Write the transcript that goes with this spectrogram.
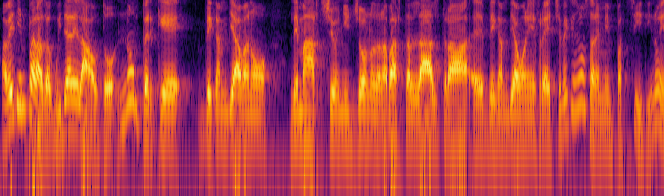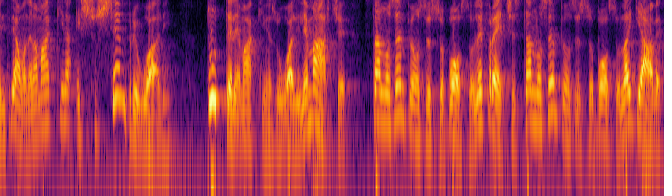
avete imparato a guidare l'auto non perché vi cambiavano le marce ogni giorno da una parte all'altra e vi cambiavano le frecce, perché sennò saremmo impazziti. Noi entriamo nella macchina e sono sempre uguali. Tutte le macchine sono uguali, le marce stanno sempre nello stesso posto, le frecce stanno sempre nello stesso posto, la chiave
